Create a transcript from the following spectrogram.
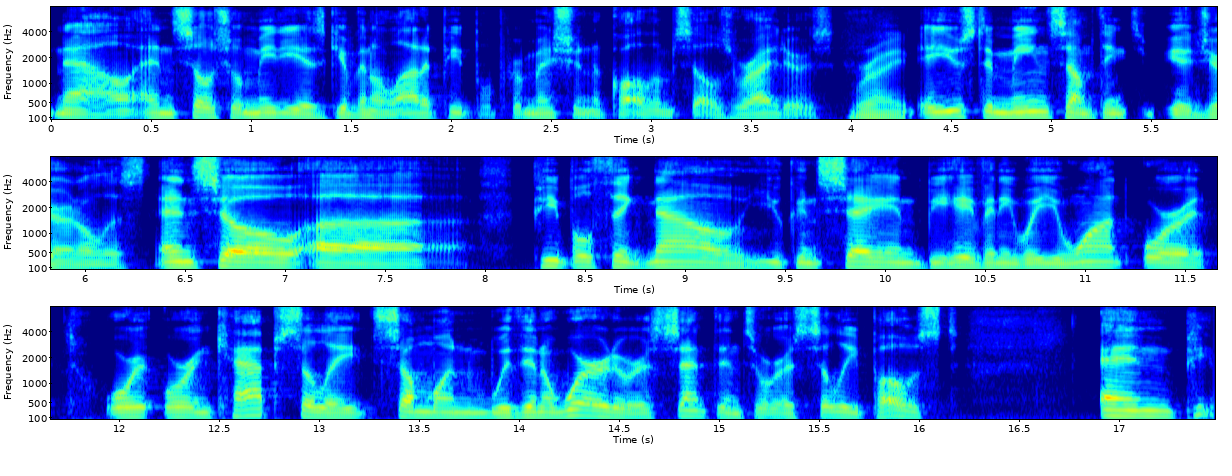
now. And social media has given a lot of people permission to call themselves writers. Right. It used to mean something to be a journalist. And so uh, people think now you can say and behave any way you want or, or, or encapsulate someone within a word or a sentence or a silly post. And pe-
